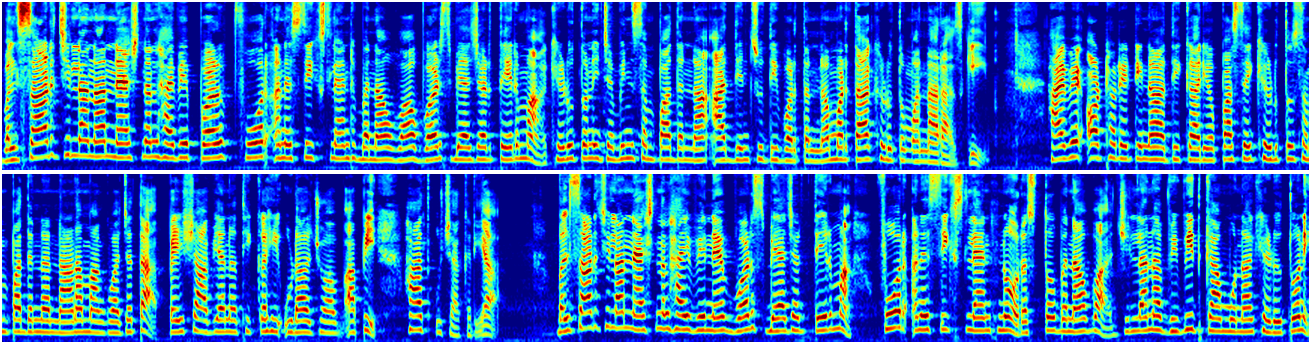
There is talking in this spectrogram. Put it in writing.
વલસાડ જિલ્લાના નેશનલ હાઈવે પર ફોર અને સિક્સ લેન્ડ બનાવવા વર્ષ બે હજાર તેરમાં ખેડૂતોની જમીન સંપાદનના આજ દિન સુધી વર્તન ન મળતા ખેડૂતોમાં નારાજગી. હાઈવે ઓથોરિટીના અધિકારીઓ પાસે ખેડૂતો સંપાદનના નાણાં માંગવા જતા પૈસા આવ્યા નથી કહી ઉડાવ જવાબ આપી હાથ ઊંચા કર્યા. વલસાડ જિલ્લા નેશનલ હાઈવેને વર્ષ બે હજાર તેરમાં ફોર અને સિક્સ લેન્ડનો રસ્તો બનાવવા જિલ્લાના વિવિધ ગામોના ખેડૂતોને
